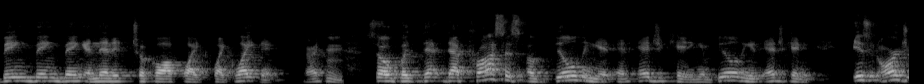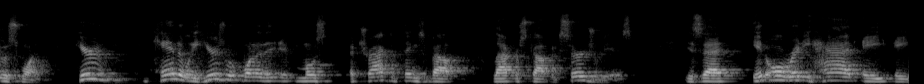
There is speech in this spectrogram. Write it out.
bing, bing, bing, and then it took off like like lightning. Right. Mm. So, but that that process of building it and educating and building and educating is an arduous one. Here, candidly, here's what one of the most attractive things about laparoscopic surgery is is that it already had a, a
